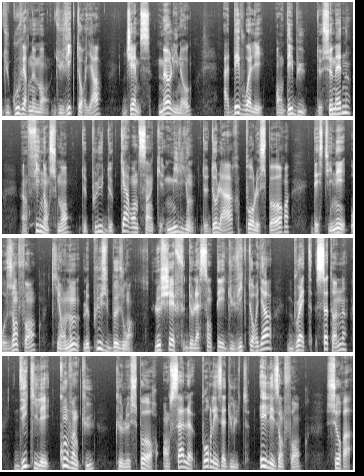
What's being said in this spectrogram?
du gouvernement du Victoria, James Merlino, a dévoilé en début de semaine un financement de plus de 45 millions de dollars pour le sport destiné aux enfants qui en ont le plus besoin. Le chef de la santé du Victoria, Brett Sutton, dit qu'il est convaincu que le sport en salle pour les adultes et les enfants sera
